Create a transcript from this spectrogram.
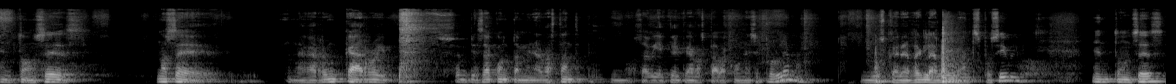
Entonces, no sé, agarra un carro y empieza a contaminar bastante, pues no sabía que el carro estaba con ese problema. Buscaré arreglarlo lo antes posible. Entonces,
